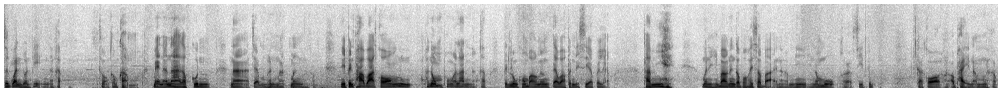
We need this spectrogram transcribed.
ซึกวันดวลเพลงนะครับถ่วงคำๆแม่นานากับคุณนาแจ่มเพิ่นมากเมืองครับ นี่เป็นภาพวาดของลุงพนมพงษ์อรันนะครับ เป็นลุงของเบาหนึ่งแต่ว่าเพิ่นได้เสียไปแล้วถ้ามีเหมือนเบาหนึ่งก็พอให้สบายนะครับ มีน้ำมูกก็สีดกับกะขอเอาไผ่น้ำนะครับ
